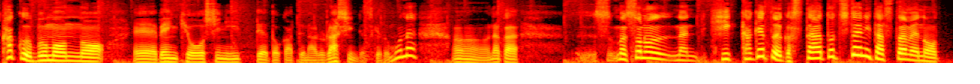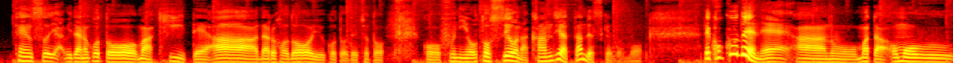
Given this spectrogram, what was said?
各部門の、えー、勉強をしに行ってとかってなるらしいんですけどもね、うん、なんかそそのきっかけというかスタート地点に立つための点数やみたいなことをまあ聞いてああなるほどいうことでちょっとこう腑に落とすような感じやったんですけども。でここでねあのまた思う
